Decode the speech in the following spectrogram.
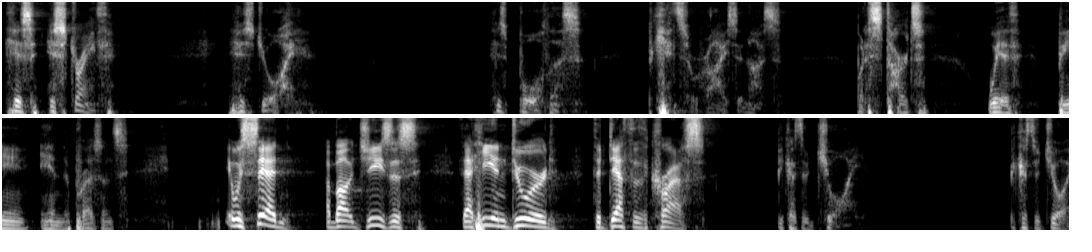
his, his strength, his joy, his boldness begins to rise in us. But it starts with being in the presence. It was said about Jesus that he endured the death of the cross because of joy. Because of joy.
